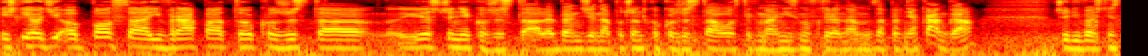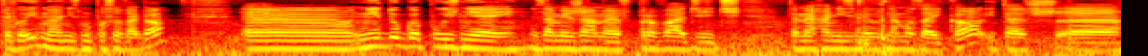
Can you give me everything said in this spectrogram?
Jeśli chodzi o POSa i Wrapa, to korzysta, jeszcze nie korzysta, ale będzie na początku korzystało z tych mechanizmów, które nam zapewnia Kanga, czyli właśnie z tego ich mechanizmu posowego. E, niedługo później zamierzamy wprowadzić te mechanizmy już na Mozaiko i też e,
